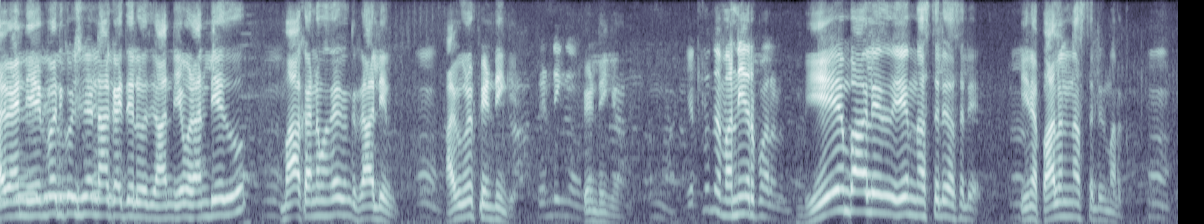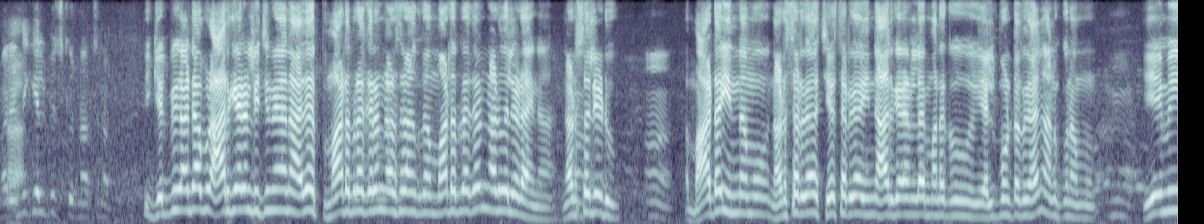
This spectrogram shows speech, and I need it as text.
అవన్నీ ఎవరికి వచ్చినాయి నాకైతే తెలియదు. అన్ని ఎవరు అనలేదు మా కన్నా ముందే రాలేవు. అవి కూడా పెండింగ్. పెండింగ్ పెండింగ్ ఎట్లుంది వన్ ఇయర్ పాలన? ఏం బాగలేదు ఏం నచ్చలేదు అసలే. ఈయన పాలన నచ్చలేదు మనకు. గెలిపి అంటే అప్పుడు ఆరు గ్యారెంట్లు ఇచ్చిన అదే మాట ప్రకారం నడచాలి అనుకున్నాం మాట ప్రకారం నడవలేడు ఆయన. నడచలేడు. మాట విన్నాము నడుస్తాడు కదా చేస్తాడు కదా ఇన్ని ఆరు మనకు హెల్ప్ ఉంటుంది కానీ అనుకున్నాము. ఏమీ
